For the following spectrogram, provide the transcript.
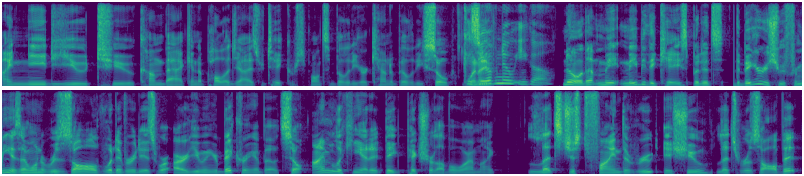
I need you to come back and apologize or take responsibility or accountability. So because you I, have no ego. No, that may, may be the case, but it's the bigger issue for me is I want to resolve whatever it is we're arguing or bickering about. So I'm looking at it big picture level where I'm like, let's just find the root issue. Let's resolve it.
